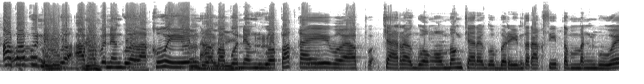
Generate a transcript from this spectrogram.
apa pun yang gua apa pun yang gua lakuin Aduh, apa pun yang gua pakai apa- cara gua ngomong cara gua berinteraksi temen gue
